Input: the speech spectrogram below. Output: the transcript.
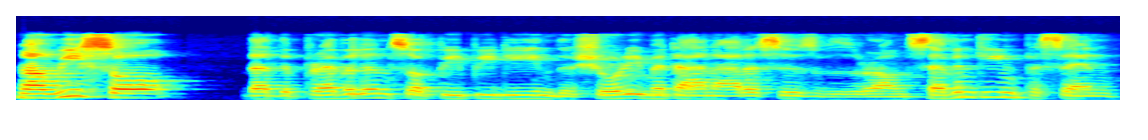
Now, we saw that the prevalence of PPD in the Shorey meta-analysis was around 17%,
